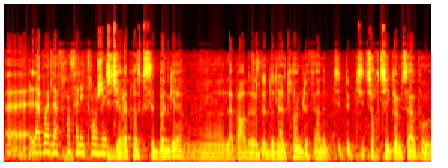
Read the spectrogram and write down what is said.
la voix de la France à l'étranger? Je dirais presque que c'est de bonne guerre de la part de, Donald Trump de faire de petites, petites sorties comme ça pour,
